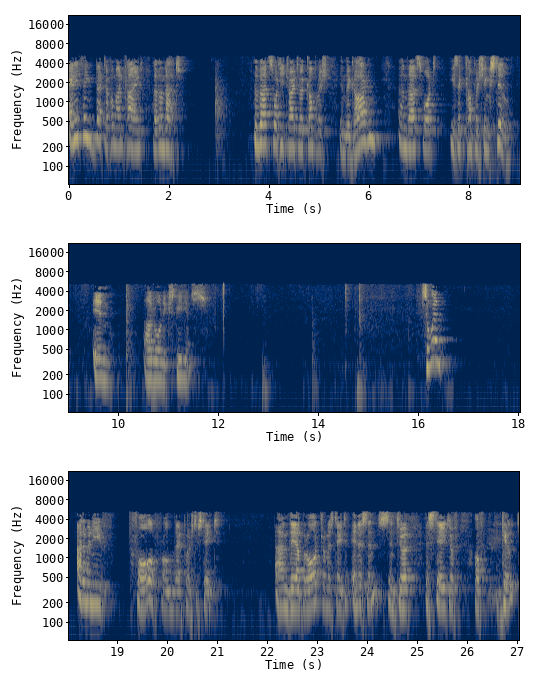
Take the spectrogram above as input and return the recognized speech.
anything better for mankind than that. And that's what he tried to accomplish in the garden, and that's what he's accomplishing still in our own experience. So when Adam and Eve fall from their first estate, and they are brought from a state of innocence into a, a state of, of guilt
